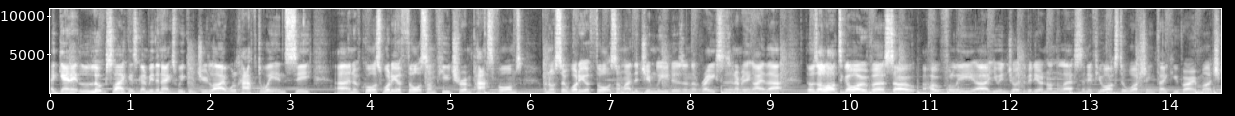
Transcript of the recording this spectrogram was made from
Again, it looks like it's going to be the next week of July. We'll have to wait and see. Uh, and of course, what are your thoughts on future and past forms? And also, what are your thoughts on like the gym leaders and the races and everything like that? There was a lot to go over, so hopefully uh, you enjoyed the video nonetheless. And if you are still watching, thank you very much.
